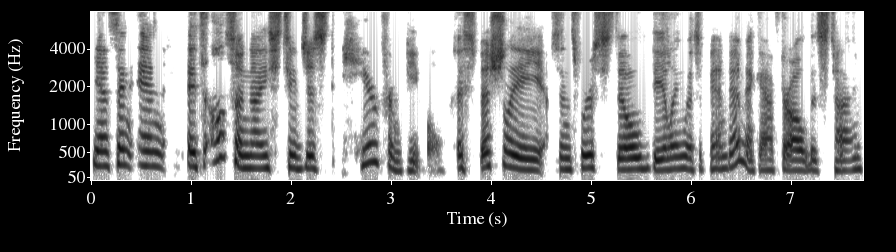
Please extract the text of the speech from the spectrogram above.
Yes, and, and it's also nice to just hear from people, especially since we're still dealing with a pandemic after all this time.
